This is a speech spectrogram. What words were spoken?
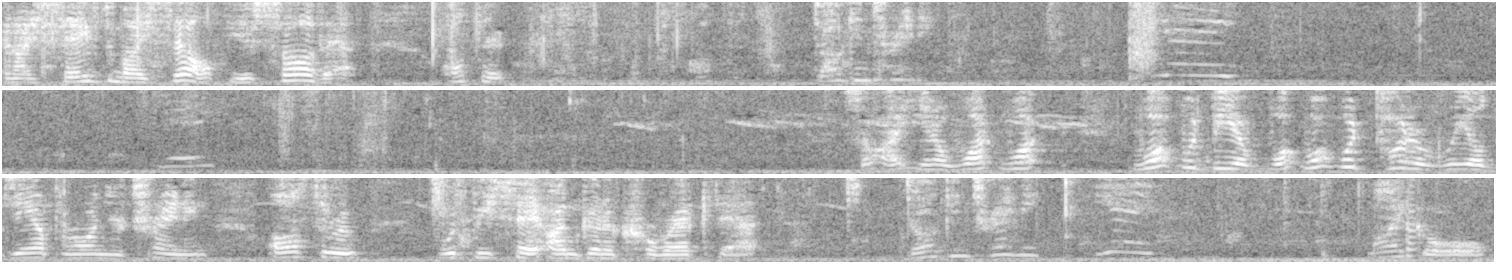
And I saved myself, you saw that. All through, all through. Dog in training. Yay. Yay. So I, you know, what, what, what would be a, what, what would put a real damper on your training? All through would be say, I'm going to correct that. Dog in training. Yay. My goal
